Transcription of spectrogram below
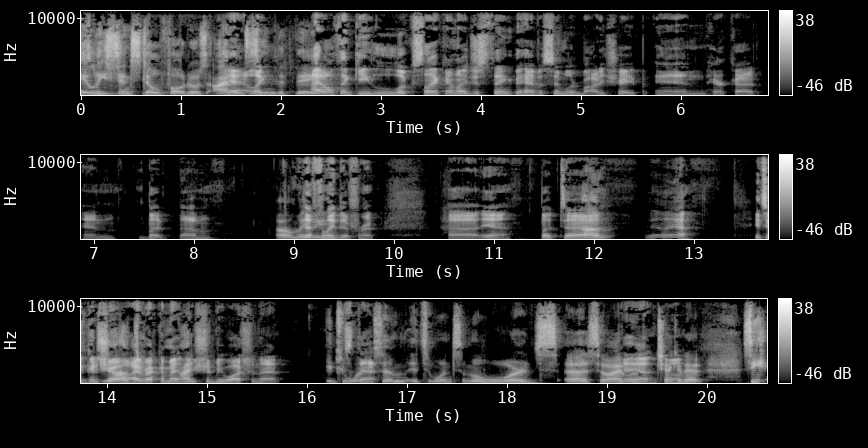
at least in still photos. I yeah, haven't like, seen the thing. I don't think he looks like him. I just think they have a similar body shape and haircut and but um oh maybe. definitely different. Uh yeah. But uh um, yeah. It's a good show. Yeah, I recommend I, you should be watching that it's won some it's won some awards uh, so i would yeah, check well. it out. See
